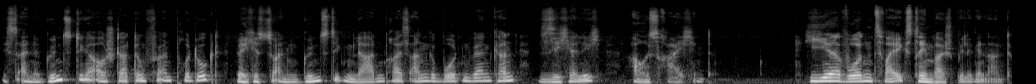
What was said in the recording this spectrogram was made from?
ist eine günstige Ausstattung für ein Produkt, welches zu einem günstigen Ladenpreis angeboten werden kann, sicherlich ausreichend. Hier wurden zwei Extrembeispiele genannt.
